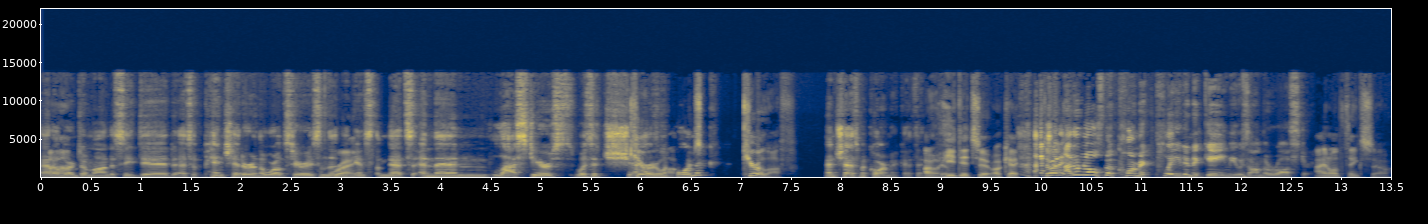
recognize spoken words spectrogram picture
Adalberto um, Mondesi did as a pinch hitter in the World Series the, right. against the Mets, and then last year's was it Chas Kirilloff. McCormick? Kirilloff. and Chas McCormick. I think. Oh, too. he did too. Okay, Actually, so I, I don't know if McCormick played in a game. He was on the roster. I don't think so.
